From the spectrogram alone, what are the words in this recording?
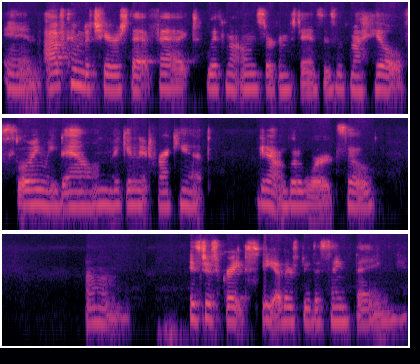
And I've come to cherish that fact with my own circumstances, with my health slowing me down, making it where I can't get out and go to work. So um, it's just great to see others do the same thing.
